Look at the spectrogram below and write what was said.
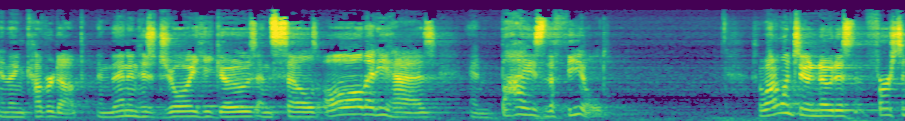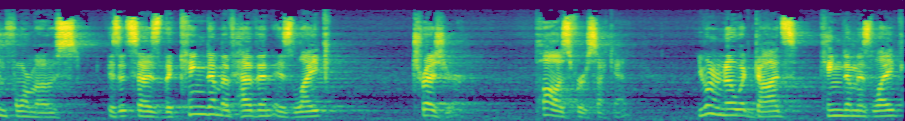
and then covered up. And then in his joy, he goes and sells all that he has and buys the field. So, what I want you to notice first and foremost is it says, The kingdom of heaven is like treasure. Pause for a second. You want to know what God's kingdom is like?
